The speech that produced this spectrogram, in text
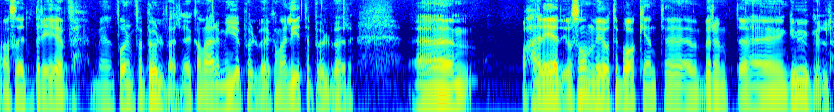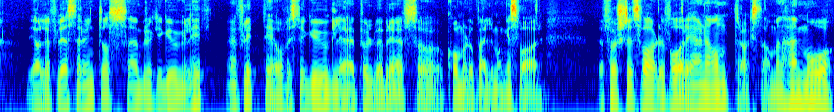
Altså et brev med en form for pulver. Det kan være mye pulver, det kan være lite pulver. Um, og her er det jo sånn, Vi er jo tilbake igjen til berømte Google. De aller fleste rundt oss bruker Google flittig, og hvis du googler pulverbrev, så kommer det opp veldig mange svar. Det første svaret du får, er gjerne antrax, da, men her må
